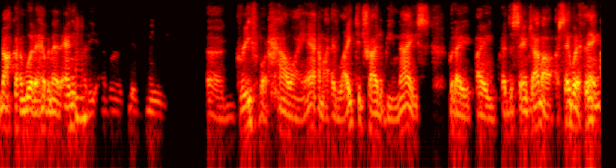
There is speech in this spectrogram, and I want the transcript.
knock on wood i haven't had anybody ever give me uh, grief about how i am. I like to try to be nice but i, I at the same time I, I say what i think.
